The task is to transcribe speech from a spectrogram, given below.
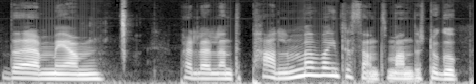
det där med mm, parallellen till Palme var intressant, som Anders tog upp.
